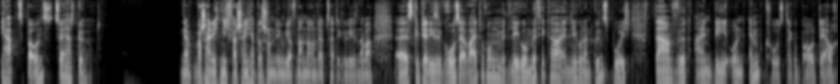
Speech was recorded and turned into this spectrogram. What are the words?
Ihr habt es bei uns zuerst gehört. Ja, wahrscheinlich nicht, wahrscheinlich ihr das schon irgendwie auf einer anderen Webseite gelesen, aber äh, es gibt ja diese große Erweiterung mit Lego Mythica in Legoland Günzburg. Da wird ein B- und M-Coaster gebaut, der auch,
